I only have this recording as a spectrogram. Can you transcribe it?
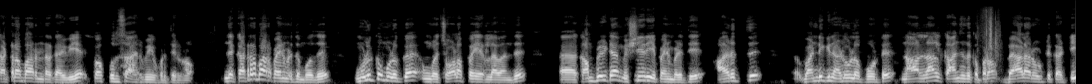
கற்றபார்ன்ற கருவியை இப்போ புதுசாக அறிமுகப்படுத்திருக்கிறோம். இந்த கற்றபார் பயன்படுத்தும் போது முழுக்க முழுக்க உங்க சோளப்பயிரில் வந்து கம்ப்ளீட்டா மிஷினரியை பயன்படுத்தி அறுத்து வண்டிக்கு நடுவில் போட்டு நாலு நாள் காஞ்சதுக்கு அப்புறம் பேலர் விட்டு கட்டி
